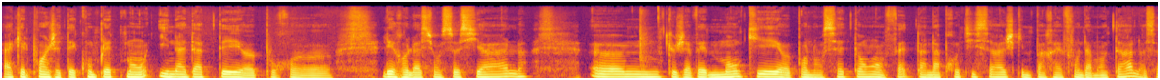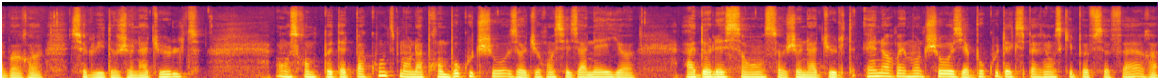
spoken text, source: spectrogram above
À quel point j'étais complètement inadapté pour les relations sociales. Euh, que j'avais manqué euh, pendant sept ans en fait d'un apprentissage qui me paraît fondamental, à savoir euh, celui de jeune adulte. On se rend peut-être pas compte, mais on apprend beaucoup de choses durant ces années adolescence, jeune adulte, énormément de choses. Il y a beaucoup d'expériences qui peuvent se faire.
